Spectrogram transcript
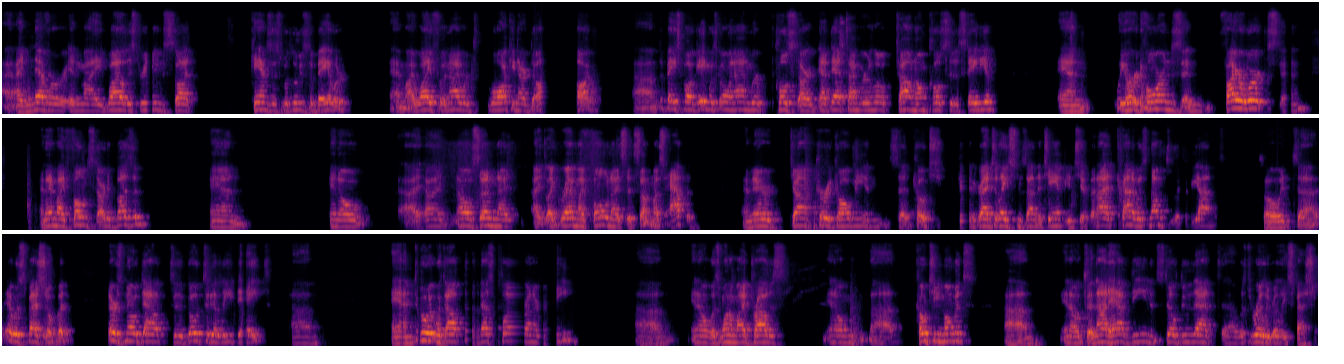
I, I, never, in my wildest dreams, thought Kansas would lose to Baylor. And my wife and I were walking our dog. Um, the baseball game was going on. We are close to our, at that time, we were in a little town home close to the stadium. And we heard horns and fireworks and and then my phone started buzzing and you know I, I all of a sudden I, I like grabbed my phone. I said, something must happen. And there, John Currie called me and said, Coach, congratulations on the championship. And I kind of was numb to it, to be honest. So it, uh, it was special, but there's no doubt to go to the Elite Eight um, and do it without the best player on our team. Um, you know, it was one of my proudest, you know, uh, coaching moments. Um, you know, to not have Dean and still do that uh, was really, really special.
